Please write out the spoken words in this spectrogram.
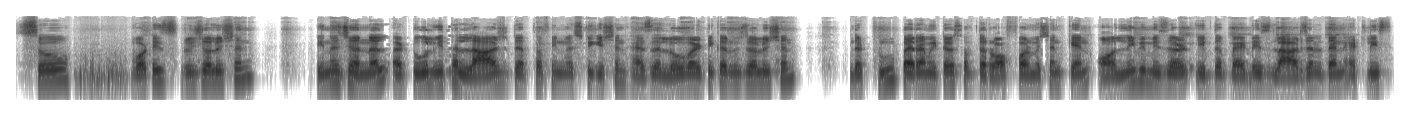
So what is resolution? In a journal a tool with a large depth of investigation has a low vertical resolution. The true parameters of the rock formation can only be measured if the bed is larger than at least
